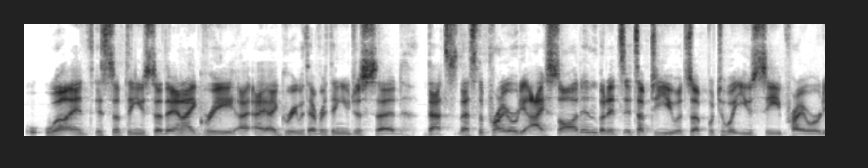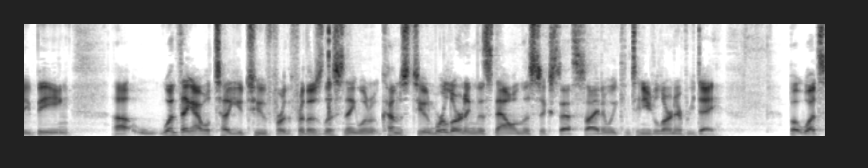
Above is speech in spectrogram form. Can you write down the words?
Well, it's, it's something you said there, and I agree. I, I, agree with everything you just said. That's that's the priority I saw it in, but it's it's up to you. It's up to what you see priority being. Uh, one thing I will tell you too, for for those listening, when it comes to, and we're learning this now on the success side, and we continue to learn every day. But what's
